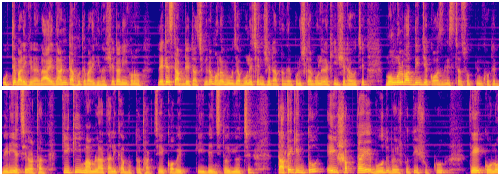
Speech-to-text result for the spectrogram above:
উঠতে পারে কি না রায় দানটা হতে পারে কি না সেটা নিয়ে কোনো লেটেস্ট আপডেট আছে কিনা? মলয়বাবু যা বলেছেন সেটা আপনাদের পরিষ্কার বলে রাখি। সেটা হচ্ছে, মঙ্গলবার দিন যে কজ লিস্টটা সুপ্রিম কোর্টে বেরিয়েছে, অর্থাৎ কি কি মামলা তালিকাভুক্ত থাকছে, কবে কি বেঞ্চ তৈরি হচ্ছে তাতে কিন্তু এই সপ্তাহে বুধ, বৃহস্পতি, শুক্রতে কোনো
